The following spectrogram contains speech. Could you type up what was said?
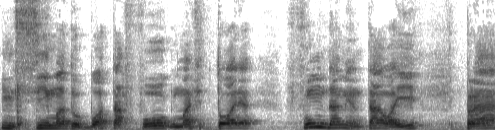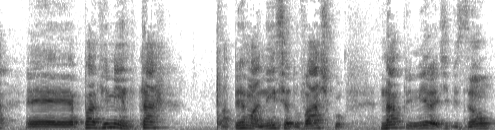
em cima do Botafogo, uma vitória fundamental aí para é, pavimentar a permanência do Vasco na primeira divisão.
